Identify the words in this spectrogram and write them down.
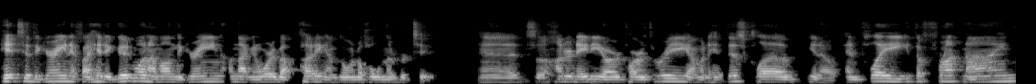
hit to the green. If I hit a good one, I'm on the green. I'm not going to worry about putting. I'm going to hole number two. And it's a 180 yard par three. I'm going to hit this club, you know, and play the front nine,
